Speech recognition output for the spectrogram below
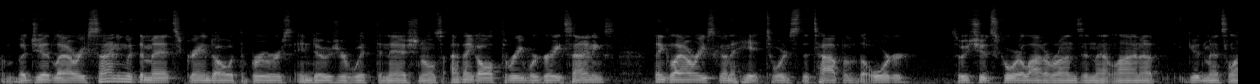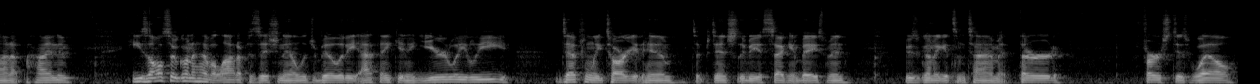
But Jed Lowrie signing with the Mets, Grandal with the Brewers, and Dozier with the Nationals. I think all three were great signings. I think Lowrie's going to hit towards the top of the order, so he should score a lot of runs in that lineup. Good Mets lineup behind him. He's also going to have a lot of position eligibility. I think in a yearly league, definitely target him to potentially be a second baseman who's going to get some time at third, first as well.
